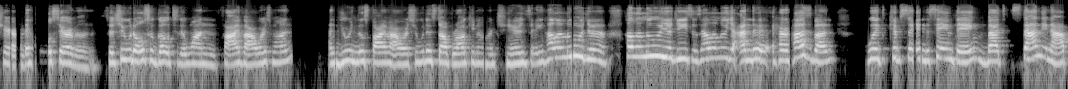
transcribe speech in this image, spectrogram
chair the whole sermon so she would also go to the one five hours one. And during those five hours she wouldn't stop rocking on her chair and saying hallelujah hallelujah jesus hallelujah. And the, her husband would keep saying the same thing, but standing up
